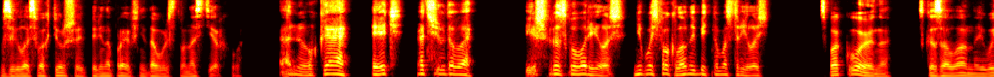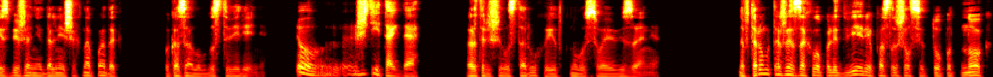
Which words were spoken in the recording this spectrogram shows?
взвилась вахтерша, перенаправив недовольство на Стерхова. А ну-ка, эть отсюда! Ишь, разговорилась. Небось, поклоны бить намострилась. Спокойно, сказала Анна, и во избежание дальнейших нападок показала удостоверение. Ну, жди тогда, разрешила старуха и уткнулась в свое вязание. На втором этаже захлопали двери, послышался топот ног,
